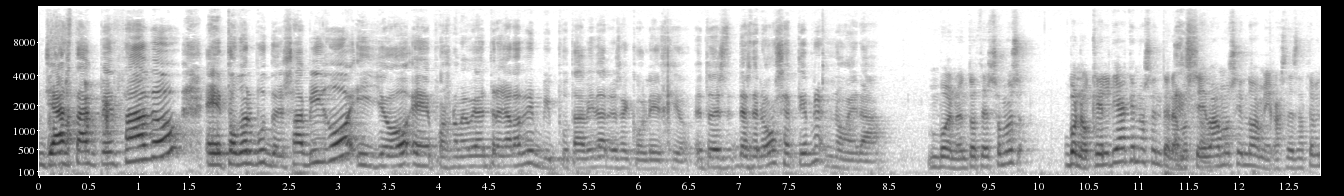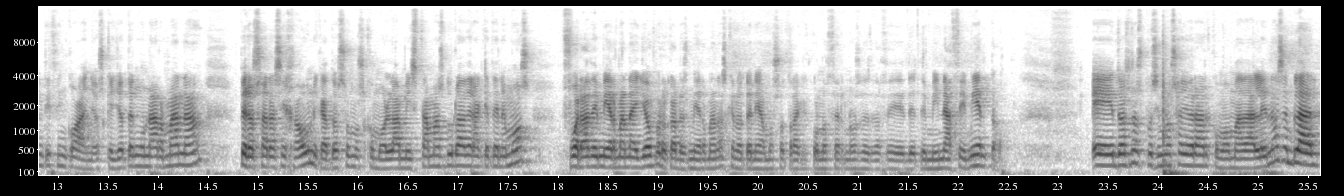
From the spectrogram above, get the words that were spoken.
ya está empezado, eh, todo el mundo es amigo y yo eh, pues no me voy a entregar a en mi puta vida en ese colegio. Entonces, desde luego septiembre no era. Bueno, entonces somos... Bueno, que el día que nos enteramos que llevamos siendo amigas desde hace 25 años, que yo tengo una hermana, pero Sara es hija única, entonces somos como la amistad más duradera que tenemos, fuera de mi hermana y yo, pero claro, es mi hermana, es que no teníamos otra que conocernos desde, hace- desde mi nacimiento. Eh, entonces nos pusimos a llorar como magdalenas, en plan,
